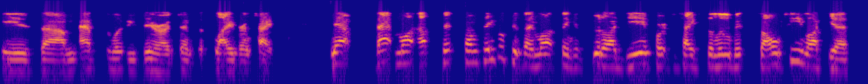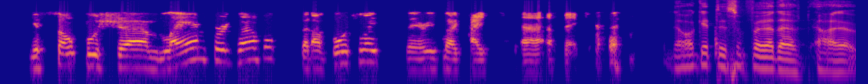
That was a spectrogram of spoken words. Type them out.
is um, absolutely zero in terms of flavour and taste. Now that might upset some people because they might think it's a good idea for it to taste a little bit salty, like your your saltbush um, lamb, for example. But unfortunately, there is no taste uh, effect. no, I'll get to some further, uh,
